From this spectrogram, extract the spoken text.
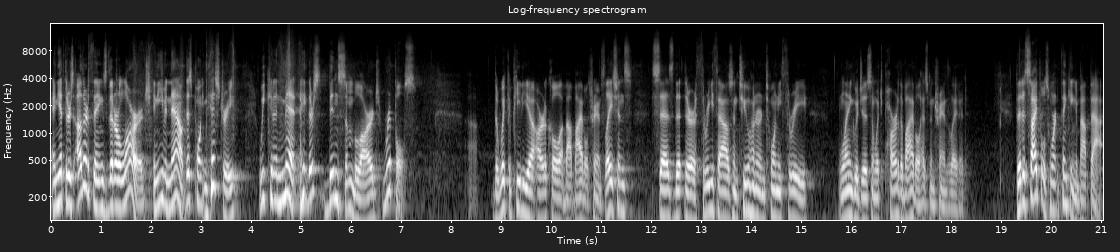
And yet there's other things that are large. And even now, at this point in history, we can admit, hey, there's been some large ripples. Uh, the Wikipedia article about Bible translations says that there are 3,223 languages in which part of the Bible has been translated. The disciples weren't thinking about that.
